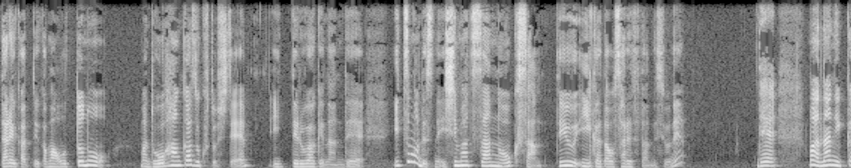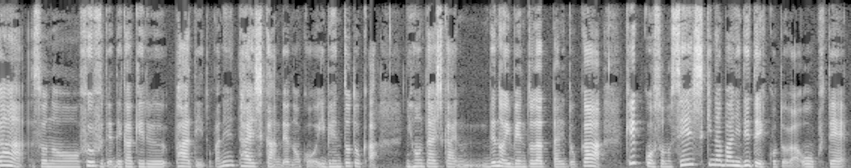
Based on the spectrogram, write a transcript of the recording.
誰かっていうかまあ夫の、まあ、同伴家族として行ってるわけなんでいつもですね石松さんの奥さんっていう言い方をされてたんですよね。でまあ何かその夫婦で出かけるパーティーとかね大使館でのこうイベントとか日本大使館でのイベントだったりとか結構その正式な場に出ていくことが多くて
